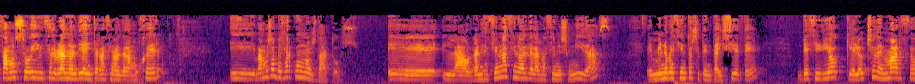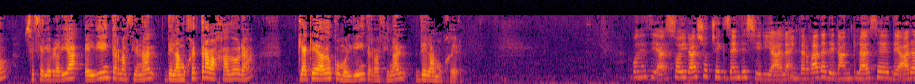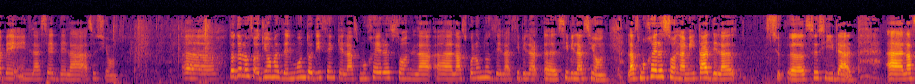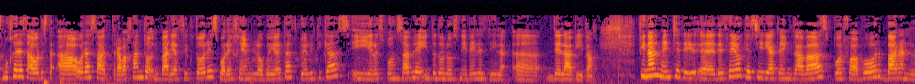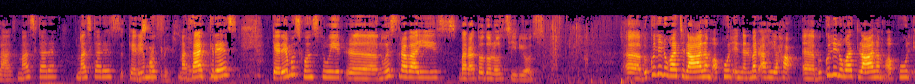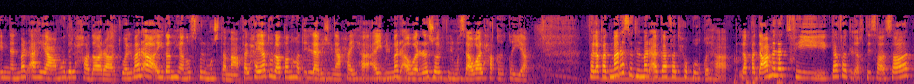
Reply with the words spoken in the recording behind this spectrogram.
Estamos hoy celebrando el Día Internacional de la Mujer y vamos a empezar con unos datos. Eh, la Organización Nacional de las Naciones Unidas, en 1977, decidió que el 8 de marzo se celebraría el Día Internacional de la Mujer Trabajadora, que ha quedado como el Día Internacional de la Mujer. Buenos días, soy Rasha Chekzen de Siria, la encargada de dar clase de árabe en la sede de la asociación. Ah, todos los idiomas del mundo dicen que las mujeres son ah, las columnas de la ah, civilización. Las mujeres son la mitad de la sociedad. Las mujeres ahora, ahora están trabajando en varios sectores, por ejemplo, poetas, políticas y responsables en todos los niveles de la, de la vida. Finalmente, de- eh, deseo que Siria tenga paz. Por favor, baran las máscaras. Máscaras, queremos Masacres. masacres. Queremos construir eh, nuestro país para todos los sirios. آه، بكل لغات العالم أقول إن المرأة هي بكل لغات العالم أقول إن المرأة هي عمود الحضارات والمرأة أيضا هي نصف المجتمع فالحياة لا تنهض إلا بجناحيها أي بالمرأة والرجل في المساواة الحقيقية فلقد مارست المرأة كافة حقوقها. لقد عملت في كافة الاختصاصات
